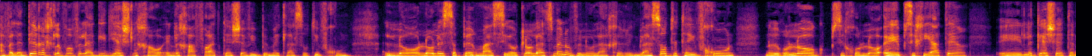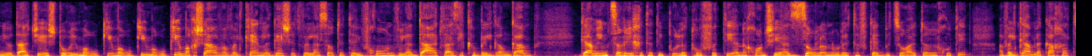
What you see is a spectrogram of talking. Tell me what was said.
אבל הדרך לבוא ולהגיד יש לך או אין לך הפרעת קשב היא באמת לעשות אבחון. לא, לא לספר מעשיות, לא לעצמנו ולא לאחרים. לעשות את האבחון, נוירולוג, פסיכולוג, אה, פסיכיאטר, אה, לגשת, אני יודעת שיש תורים ארוכים, ארוכים, ארוכים עכשיו, אבל כן, לגשת ולעשות את האבחון ולדעת, ואז לקבל גם, גם, גם אם צריך את הטיפול התרופתי הנכון, שיעזור לנו לתפקד בצורה יותר איכותית, אבל גם לקחת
